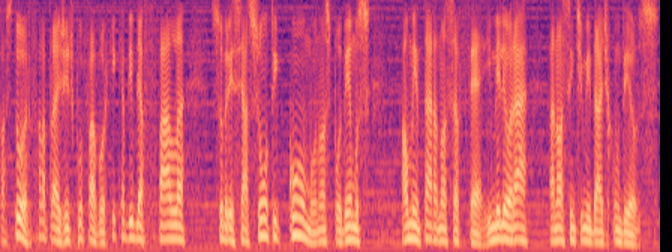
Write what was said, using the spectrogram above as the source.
Pastor, fala para a gente, por favor, o que a Bíblia fala sobre esse assunto e como nós podemos aumentar a nossa fé e melhorar a nossa intimidade com Deus.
